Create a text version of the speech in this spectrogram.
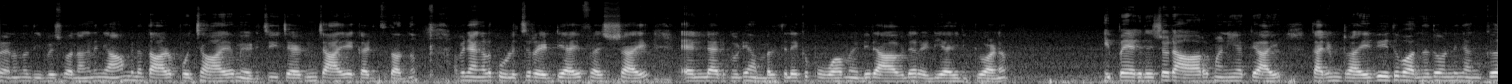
വേണമെന്ന് ദീപേഷ് പറഞ്ഞു. അങ്ങനെ ഞാൻ പിന്നെ താഴെ പോയി ചായ മേടിച്ചു. ഈ ചേട്ടൻ ചായയൊക്കെ അടിച്ച് തന്നു. അപ്പോൾ ഞങ്ങൾ കുളിച്ച് റെഡിയായി ഫ്രഷായി എല്ലാവരും കൂടി അമ്പലത്തിലേക്ക് പോകാൻ വേണ്ടി രാവിലെ റെഡി ആയിരിക്കുവാണ്. ഇപ്പോൾ ഏകദേശം ഒരു ആറ് മണിയൊക്കെ ആയി. കാര്യം ഡ്രൈവ് ചെയ്ത് വന്നതുകൊണ്ട് ഞങ്ങൾക്ക്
